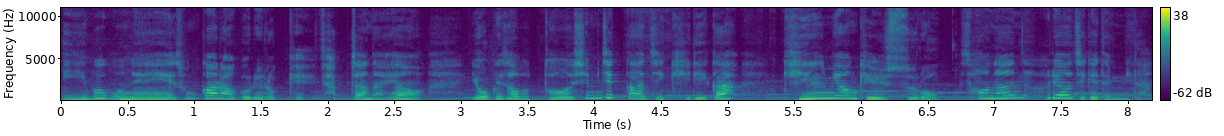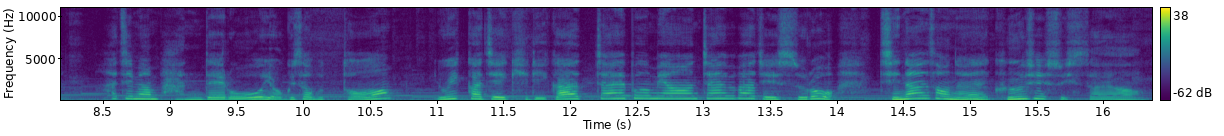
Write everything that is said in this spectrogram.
이 부분에 손가락으로 이렇게 잡잖아요. 여기서부터 심지까지 길이가 길면 길수록 선은 흐려지게 됩니다. 하지만 반대로 여기서부터 여기까지의 길이가 짧으면 짧아질수록 진한 선을 그으실 수 있어요.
